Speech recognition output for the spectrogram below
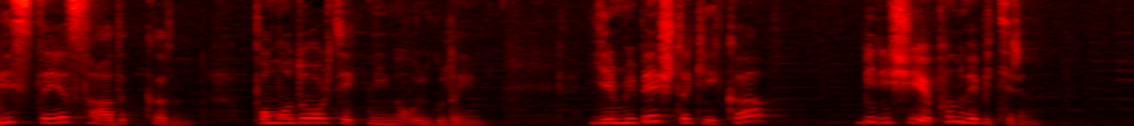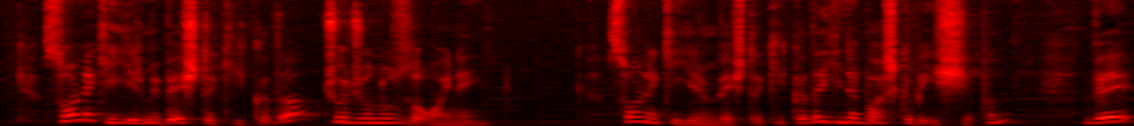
Listeye sadık kalın. Pomodoro tekniğini uygulayın. 25 dakika bir işi yapın ve bitirin. Sonraki 25 dakikada çocuğunuzla oynayın. Sonraki 25 dakikada yine başka bir iş yapın ve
